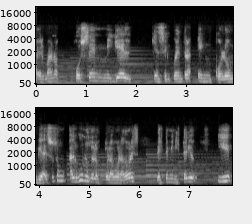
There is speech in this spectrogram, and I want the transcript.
hermano José Miguel, quien se encuentra en Colombia. Esos son algunos de los colaboradores de este ministerio. Y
